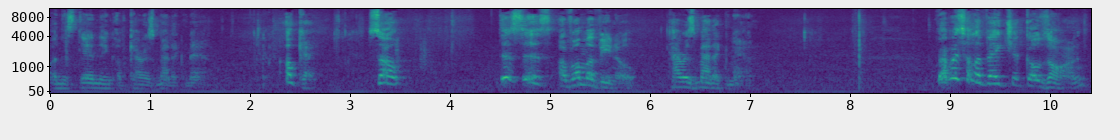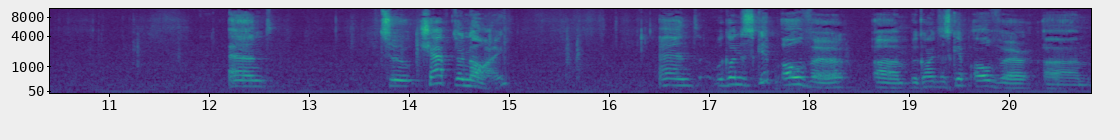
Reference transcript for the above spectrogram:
understanding of charismatic man. Okay, so this is Avram Avinu, charismatic man. Rabbi Soloveitchik goes on and to chapter 9, and we're going to skip over, um, we're going to skip over um,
